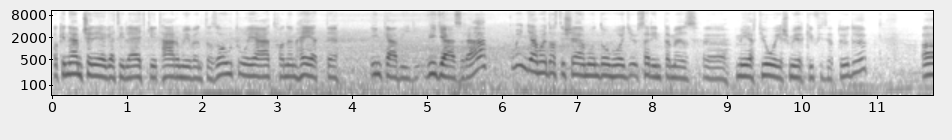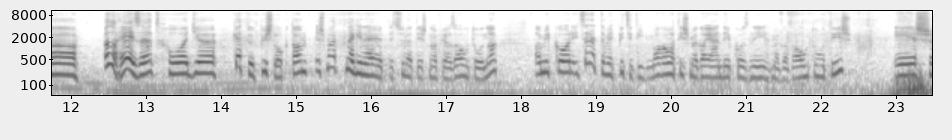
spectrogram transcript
aki nem cserélgeti le egy-két-három évente az autóját, hanem helyette inkább így vigyáz rá. Mindjárt majd azt is elmondom, hogy szerintem ez miért jó és miért kifizetődő. Az a helyzet, hogy kettőt pislogtam, és már megint eljött egy születésnapja az autónak, amikor így szerettem egy picit így magamat is megajándékozni, meg az autót is, és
